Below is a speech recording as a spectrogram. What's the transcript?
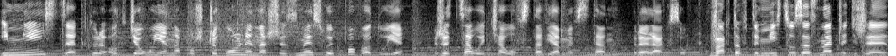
I miejsce, które oddziałuje na poszczególne nasze zmysły, powoduje, że całe ciało wstawiamy w stan relaksu. Warto w tym miejscu zaznaczyć, że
